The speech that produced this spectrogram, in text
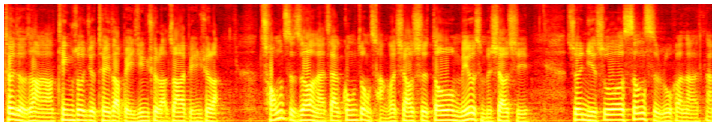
推走上，然后听说就推到北京去了，抓到北京去了。从此之后呢，在公众场合消失，都没有什么消息。所以你说生死如何呢？那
